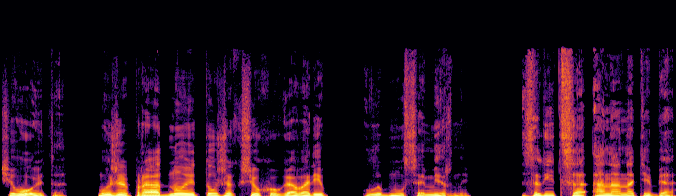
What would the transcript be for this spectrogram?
Чего это? Мы же про одну и ту же Ксюху говорим, улыбнулся Мирный. Злится она на тебя.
